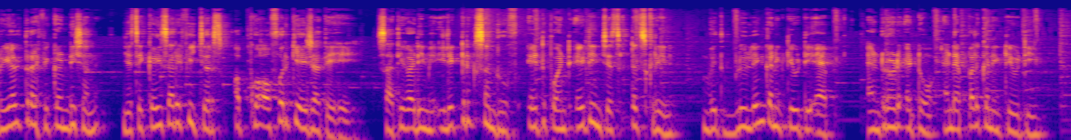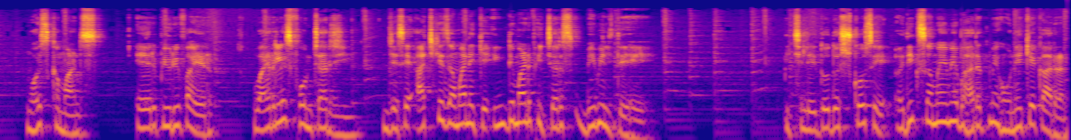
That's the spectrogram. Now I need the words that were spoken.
real traffic condition जैसे कई सारे फीचर्स आपको ऑफ़र किए जाते हैं। साथ ही गाड़ी में electric sunroof 8.8 point eight inches touch screen with Blue Link connectivity app Android auto and Apple connectivity voice commands air purifier wireless phone charging जैसे आज के ज़माने के इन डिमांड फीचर्स भी मिलते हैं। पिछले दो दशकों से अधिक समय में भारत में होने के कारण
